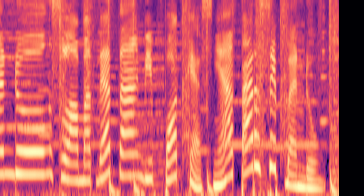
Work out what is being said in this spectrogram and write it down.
Bandung, selamat datang di podcastnya Persib Bandung.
